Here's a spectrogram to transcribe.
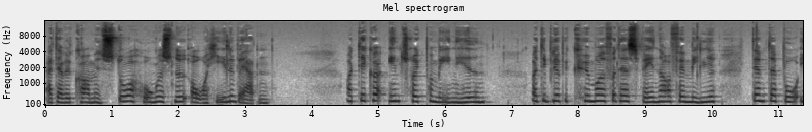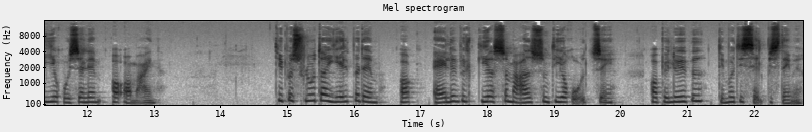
at der vil komme en stor hungersnød over hele verden. Og det gør indtryk på menigheden, og de bliver bekymret for deres venner og familie, dem der bor i Jerusalem og omegn. De beslutter at hjælpe dem, og alle vil give os så meget, som de har råd til, og beløbet, det må de selv bestemme.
